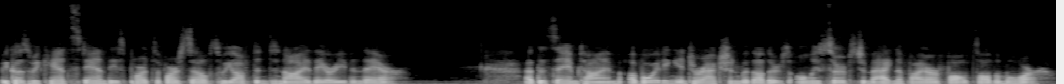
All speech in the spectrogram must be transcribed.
Because we can't stand these parts of ourselves, we often deny they are even there. At the same time, avoiding interaction with others only serves to magnify our faults all the more.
